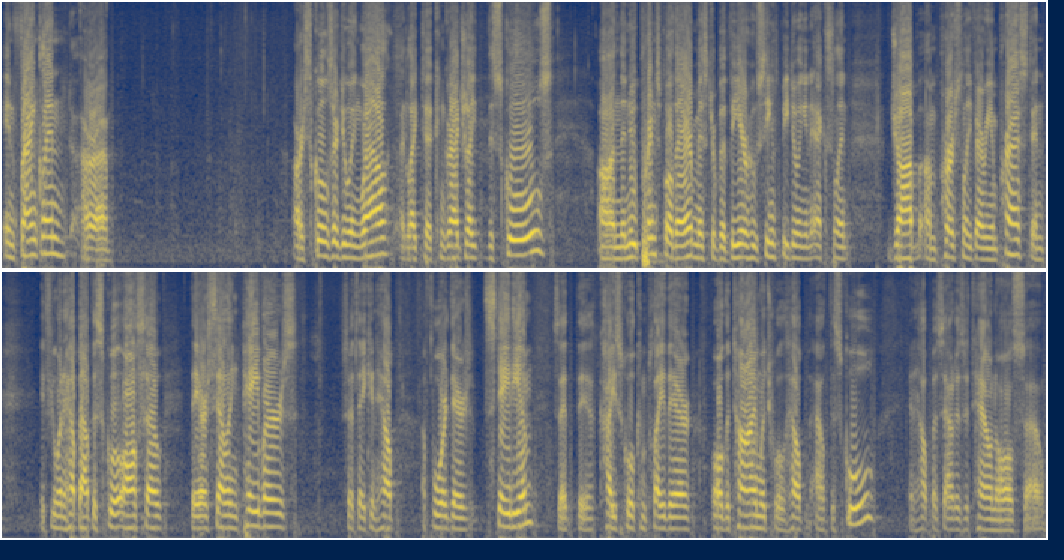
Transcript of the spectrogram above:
in Franklin, our, uh, our schools are doing well. I'd like to congratulate the schools on the new principal there, Mr. Bevere, who seems to be doing an excellent job. I'm personally very impressed, and if you want to help out the school also, they are selling pavers so that they can help afford their stadium, so that the high school can play there all the time, which will help out the school and help us out as a town also.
